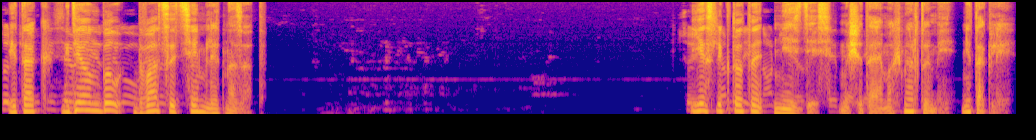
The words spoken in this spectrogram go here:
Итак, где он был 27 лет назад? Если кто-то не здесь, мы считаем их мертвыми, не так ли?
